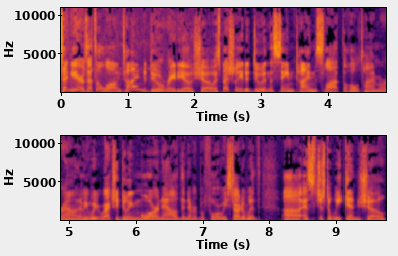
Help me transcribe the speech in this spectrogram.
10 years, that's a long time to do a radio show, especially to do it in the same time slot the whole time around. I mean, we're actually doing more now than ever before. We started with uh, as just a weekend show.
